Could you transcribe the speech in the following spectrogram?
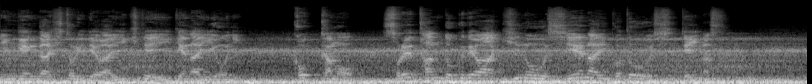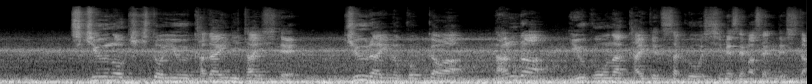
人間が一人では生きていけないように国家もそれ単独では機能しえないことを知っています。地球の危機という課題に対して旧来の国家は何ら有効な解決策を示せませんでした。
